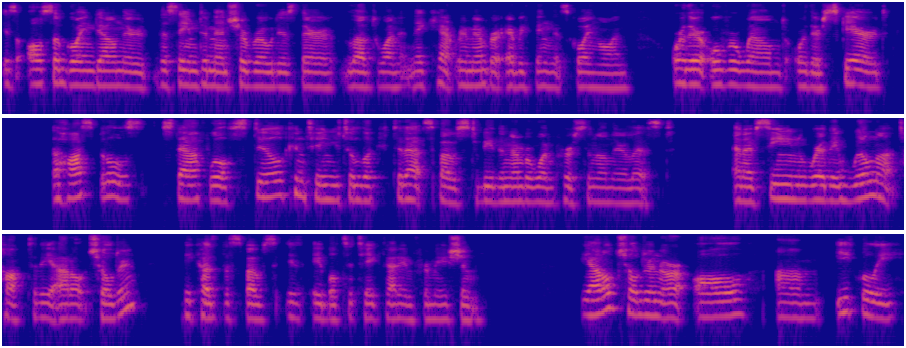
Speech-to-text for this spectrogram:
is also going down their the same dementia road as their loved one and they can't remember everything that's going on, or they're overwhelmed, or they're scared, the hospital's staff will still continue to look to that spouse to be the number one person on their list. And I've seen where they will not talk to the adult children because the spouse is able to take that information. The adult children are all um, equally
